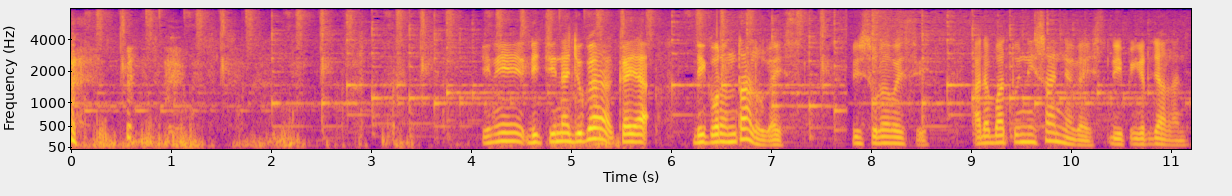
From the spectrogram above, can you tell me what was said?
ini di Cina juga kayak di Gorontalo guys. Di Sulawesi. Ada batu nisannya guys di pinggir jalan.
